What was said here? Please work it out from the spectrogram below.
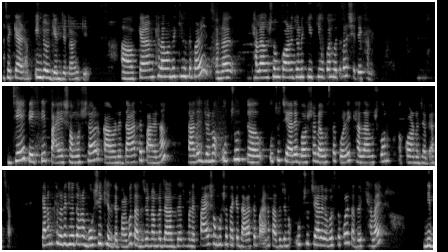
আচ্ছা ক্যারাম ইনডোর গেম যেটা আর কি। ক্যারাম খেলার মধ্যে কি হতে পারে? আমরা খেলায় অংশগ্রহণ করানোর জন্য কি কি উপায় হতে পারে সেটা এখানে। যে ব্যক্তি পায়ের সমস্যার কারণে দাঁড়াতে পারে না, তাদের জন্য উঁচু উঁচু চেয়ারে বসার ব্যবস্থা করে খেলা অংশগ্রহণ করানো যাবে। আচ্ছা ক্যারাম খেলাটা যেহেতু আমরা বসেই খেলতে পারব তাদের জন্য আমরা যাদের মানে পায়ে সমস্যা থাকে দাঁড়াতে পারে না তাদের জন্য উঁচু চেয়ারের ব্যবস্থা করে তাদের খেলায় নিব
